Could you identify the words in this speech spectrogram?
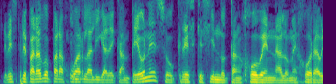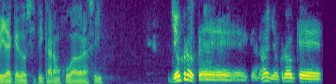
le ves preparado para jugar la Liga de Campeones o crees que siendo tan joven a lo mejor habría que dosificar a un jugador así? Yo creo que, que no, yo creo que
